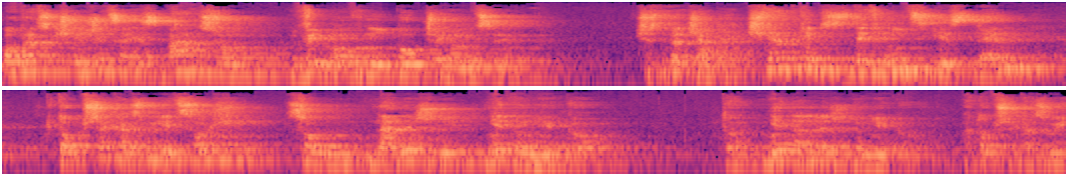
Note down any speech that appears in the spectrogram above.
obraz księżyca jest bardzo wymowny i pouczający. Siostry bracia, świadkiem z definicji jest ten, kto przekazuje coś, co należy nie do niego. To nie należy do niego, a to przekazuje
